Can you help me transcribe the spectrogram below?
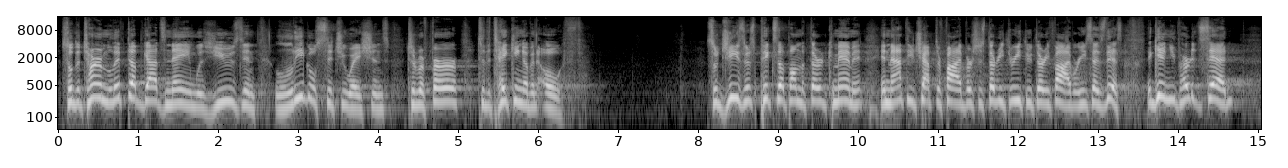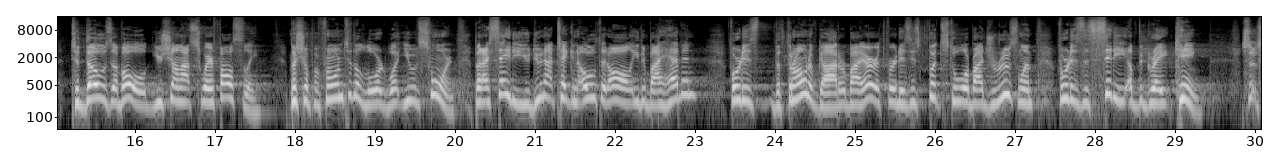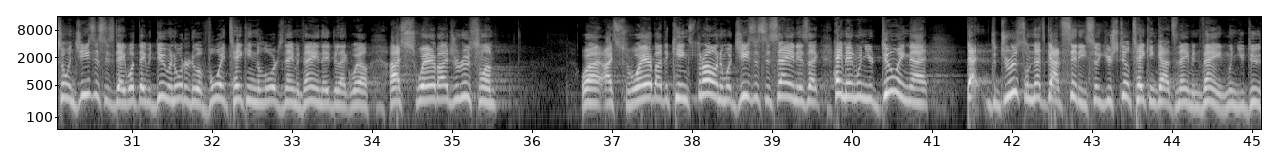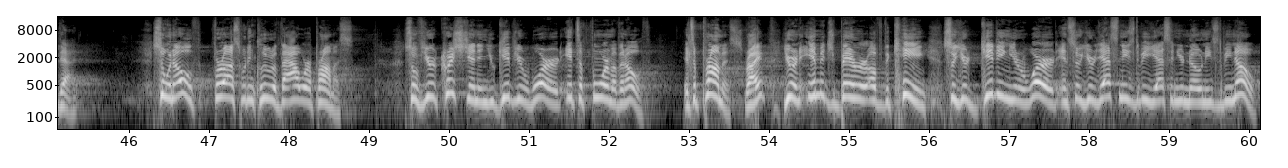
So the term lift up God's name was used in legal situations to refer to the taking of an oath. So Jesus picks up on the third commandment in Matthew chapter 5, verses 33 through 35, where he says this Again, you've heard it said, To those of old, you shall not swear falsely but shall perform to the Lord what you have sworn. But I say to you, do not take an oath at all, either by heaven, for it is the throne of God, or by earth, for it is his footstool, or by Jerusalem, for it is the city of the great king. So, so in Jesus' day, what they would do in order to avoid taking the Lord's name in vain, they'd be like, Well, I swear by Jerusalem. Or I, I swear by the king's throne. And what Jesus is saying is like, hey man, when you're doing that, that the Jerusalem, that's God's city, so you're still taking God's name in vain when you do that. So, an oath for us would include a vow or a promise. So, if you're a Christian and you give your word, it's a form of an oath. It's a promise, right? You're an image bearer of the king, so you're giving your word, and so your yes needs to be yes and your no needs to be no.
